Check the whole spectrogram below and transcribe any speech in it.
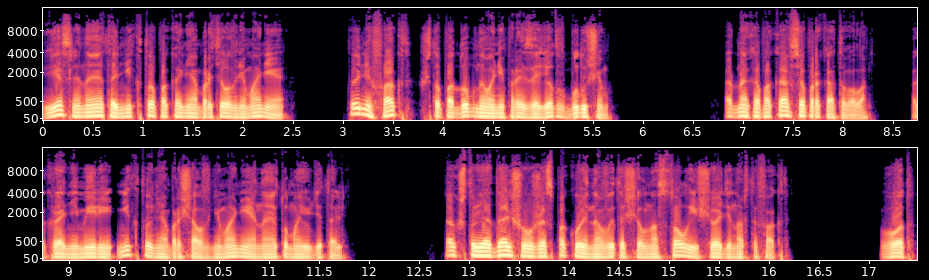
Если на это никто пока не обратил внимания, то не факт, что подобного не произойдет в будущем. Однако пока все прокатывало. По крайней мере, никто не обращал внимания на эту мою деталь. Так что я дальше уже спокойно вытащил на стол еще один артефакт. Вот,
